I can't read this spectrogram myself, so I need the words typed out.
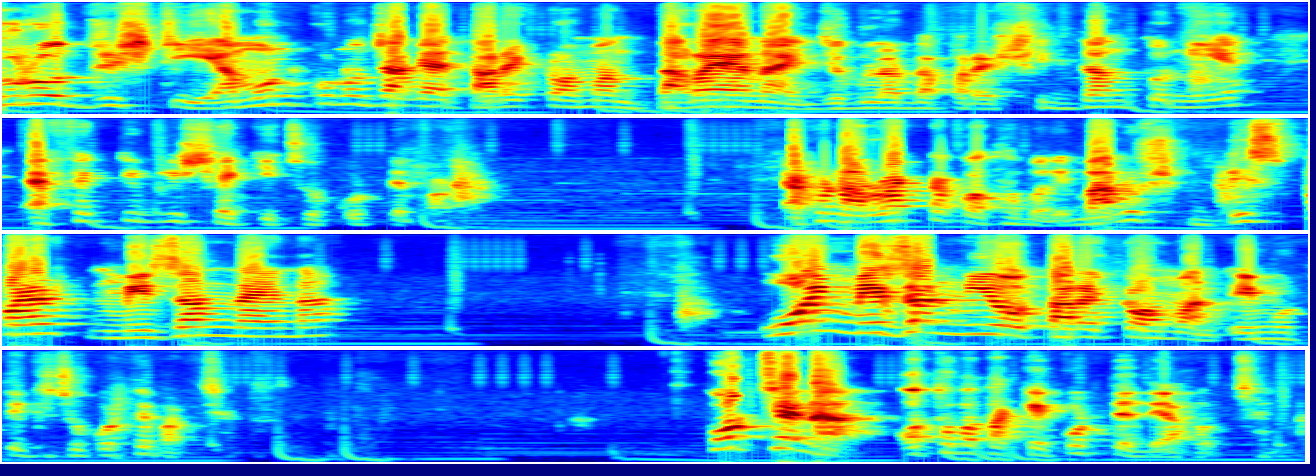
দূরদৃষ্টি এমন কোন জায়গায় তারেক রহমান দাঁড়ায় নাই যেগুলোর ব্যাপারে সিদ্ধান্ত নিয়ে এফেক্টিভলি সে কিছু করতে পারে। এখন আরও একটা কথা বলি। মানুষ ডিসপারেট মেজার নেয় না, ওই মেজার নিয়েও তারেক রহমান এই মুহূর্তে কিছু করতে পারছে না। করছে না, অথবা তাকে করতে দেয়া হচ্ছে না।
